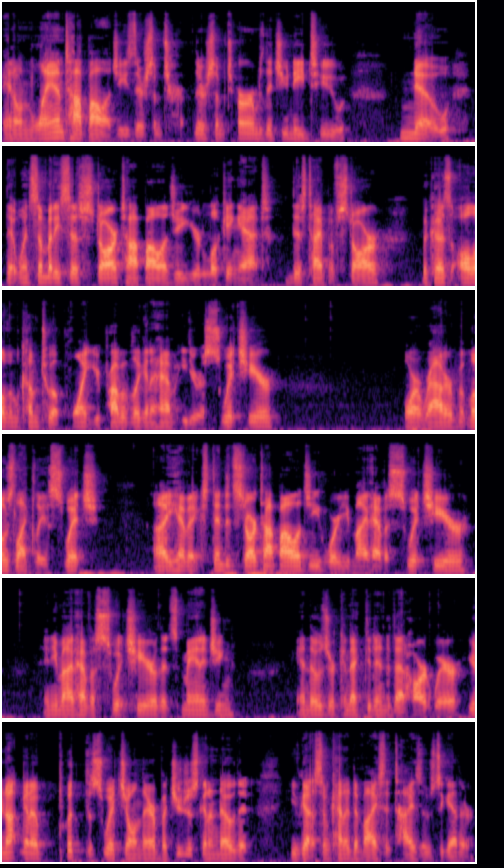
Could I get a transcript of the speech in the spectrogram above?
and on LAN topologies, there's some there's some terms that you need to know that when somebody says star topology, you're looking at this type of star because all of them come to a point. You're probably going to have either a switch here or a router, but most likely a switch. Uh, you have an extended star topology where you might have a switch here and you might have a switch here that's managing and those are connected into that hardware. You're not going to put the switch on there, but you're just going to know that you've got some kind of device that ties those together.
